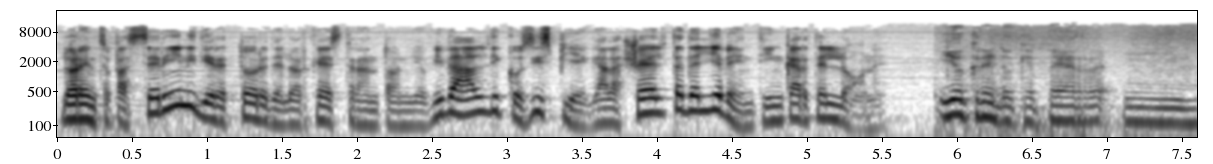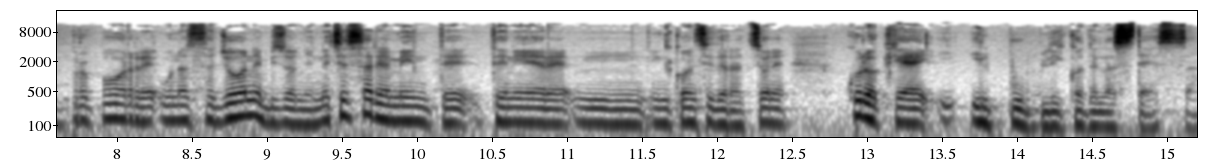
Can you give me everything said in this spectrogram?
Lorenzo Passerini, direttore dell'orchestra Antonio Vivaldi, così spiega la scelta degli eventi in cartellone. Io credo che per mh, proporre una stagione bisogna necessariamente tenere mh, in considerazione quello che è il pubblico della stessa,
